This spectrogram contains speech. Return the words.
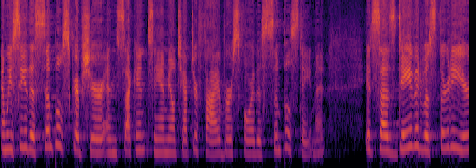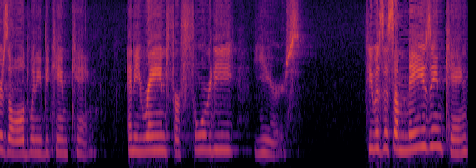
And we see this simple scripture in 2 Samuel chapter 5, verse 4, this simple statement. It says, David was 30 years old when he became king, and he reigned for 40 years. He was this amazing king,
